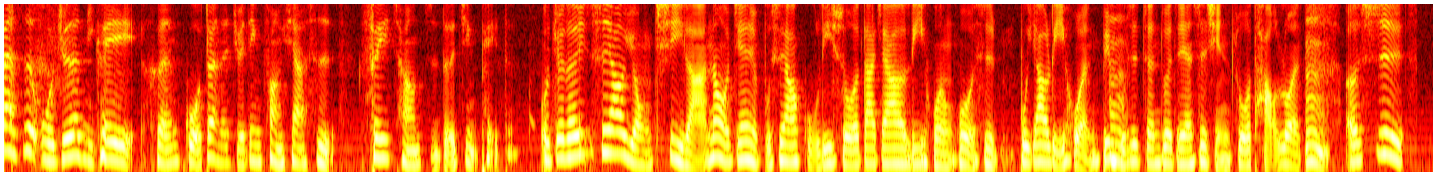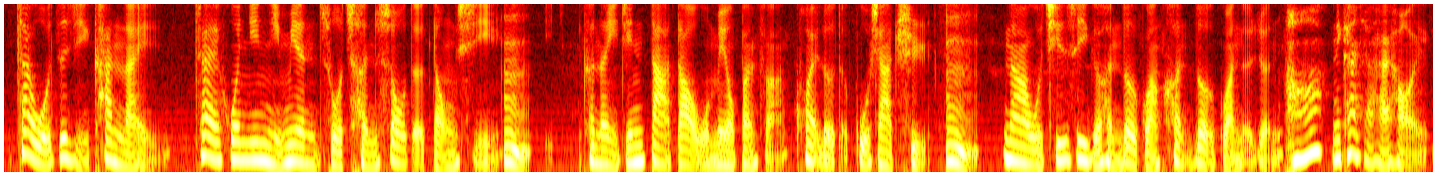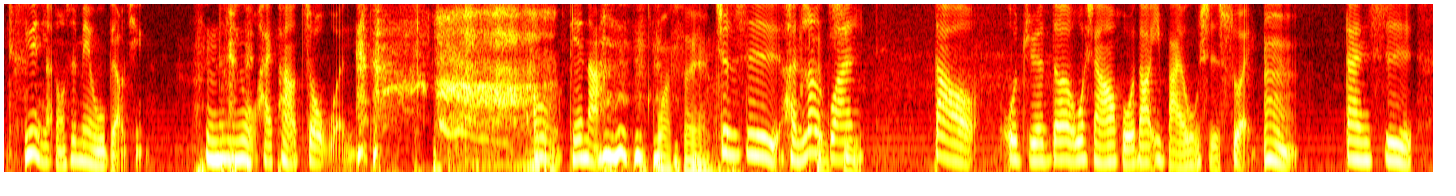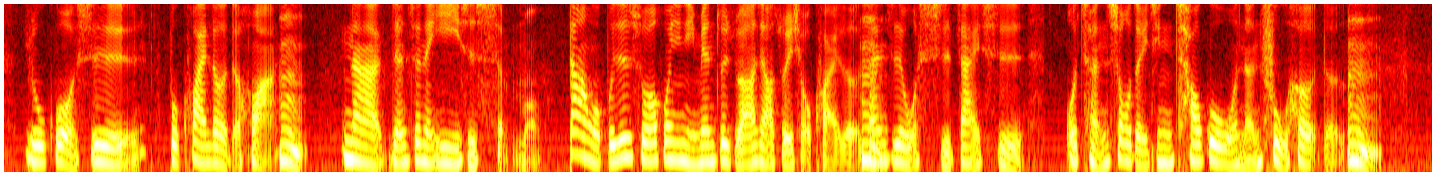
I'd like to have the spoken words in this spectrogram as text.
但是我觉得你可以很果断的决定放下，是非常值得敬佩的。我觉得是要勇气啦。那我今天也不是要鼓励说大家要离婚或者是不要离婚，并不是针对这件事情做讨论，嗯，而是在我自己看来，在婚姻里面所承受的东西，嗯，可能已经大到我没有办法快乐的过下去，嗯。那我其实是一个很乐观、很乐观的人啊！你看起来还好哎，因为你总是面无表情。那因为我害怕皱纹。哦天哪！哇塞！就是很乐观到我觉得我想要活到一百五十岁。嗯，但是如果是不快乐的话，嗯，那人生的意义是什么？当然，我不是说婚姻里面最主要是要追求快乐，嗯，但是我实在是。我承受的已经超过我能负荷的了。嗯，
